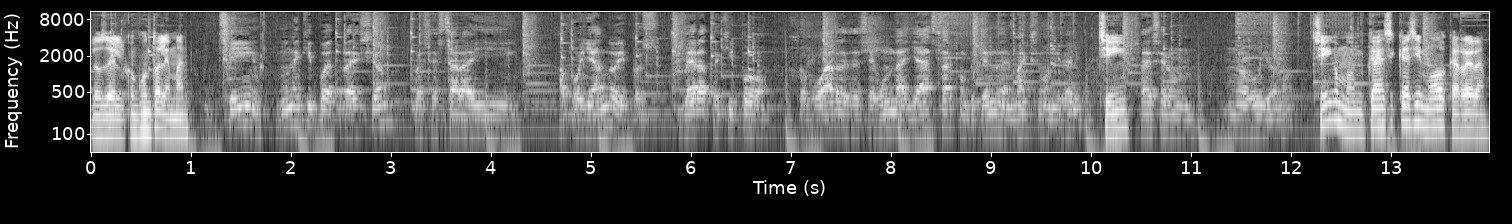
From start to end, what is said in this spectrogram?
los del conjunto alemán. Sí, un equipo de tradición, pues estar ahí apoyando y pues ver a tu equipo jugar desde segunda ya estar compitiendo en el máximo nivel, Sí, debe ser un, un orgullo, ¿no? sí, como casi casi modo carrera.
